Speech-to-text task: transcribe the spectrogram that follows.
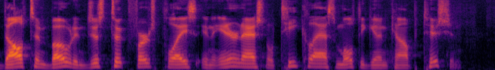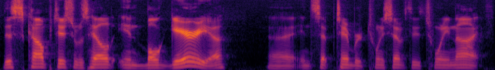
Dalton Bowden just took first place in the international T-class multi-gun competition. This competition was held in Bulgaria uh, in September 27th through 29th.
